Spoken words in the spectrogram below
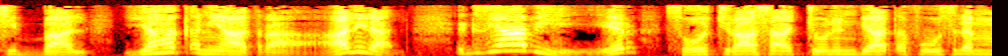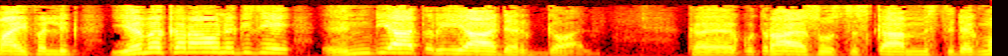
ሲባል ያ ቀን ያጥራል ይላል። እግዚአብሔር ሰዎች ራሳቸውን እንዲያጠፉ ስለማይፈልግ የመከራውን ጊዜ እንዲያጥር ያደርገዋል። ከቁጥር 23 እስከ አምስት ደግሞ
